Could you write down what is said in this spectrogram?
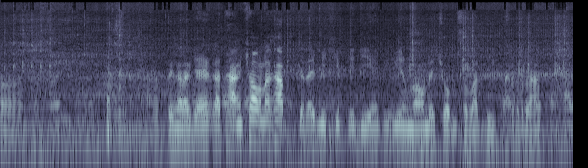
เป็นกำลังใจให้กับทางช่องนะครับ จะได้มีคลิปดีๆให้พี่ๆน้องๆได้ชมสวัสดีครับ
